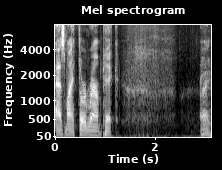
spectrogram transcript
as my third round pick. All right,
